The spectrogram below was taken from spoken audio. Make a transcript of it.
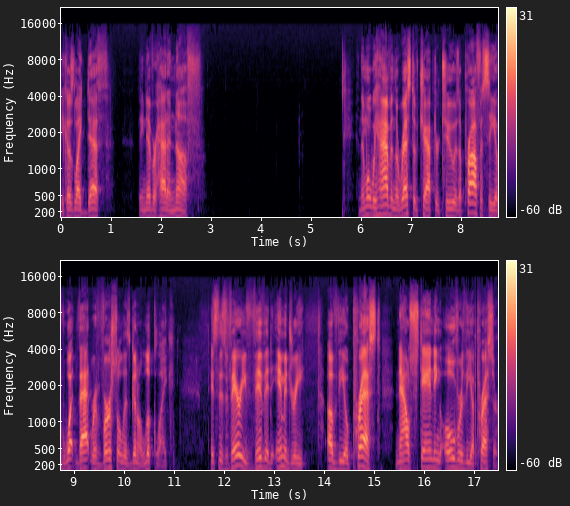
because, like death, they never had enough. And then what we have in the rest of chapter 2 is a prophecy of what that reversal is going to look like. It's this very vivid imagery of the oppressed now standing over the oppressor.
